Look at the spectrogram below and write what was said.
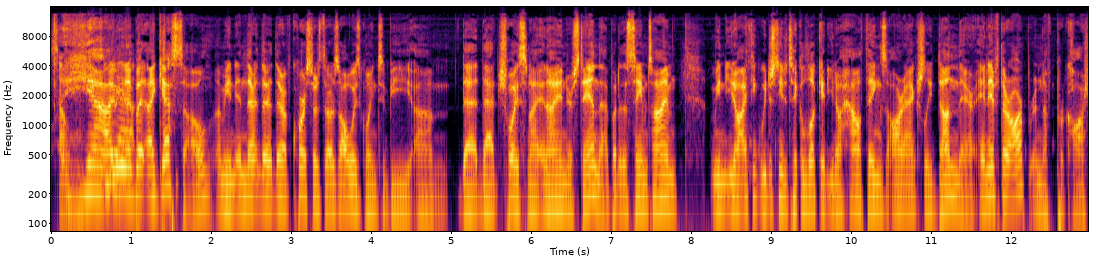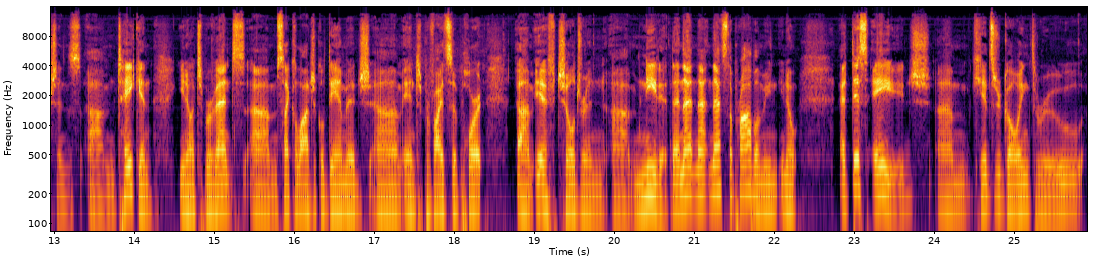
So yeah, I Yeah. mean, but I guess so. I mean, and there, there, there of course, there's, there's always going to be um, that that choice, and I and I understand that. But at the same time, I mean, you know, I think we just need to take a look at you know how things are actually done there, and if there are enough precautions um, taken, you know, to prevent um, psychological damage um, and to provide support um, if children um, need it. Then that, that that's the problem. I mean, you know, at this age, um, kids are going through.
